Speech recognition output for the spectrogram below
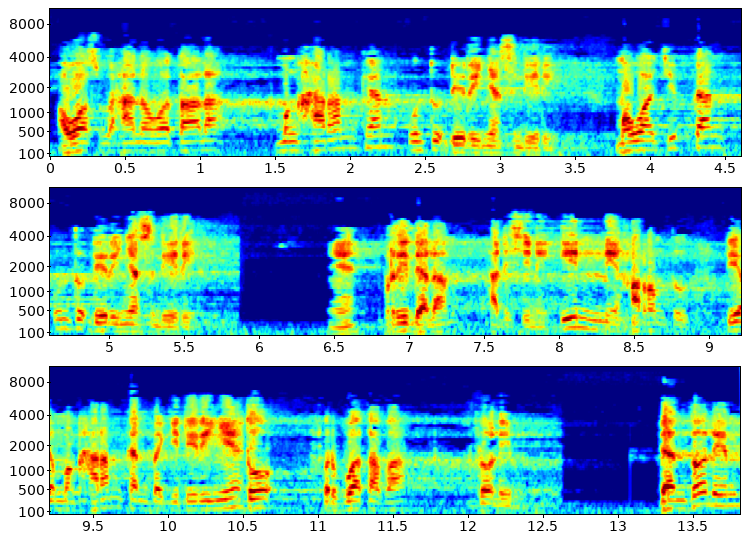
Allah Subhanahu wa taala mengharamkan untuk dirinya sendiri, mewajibkan untuk dirinya sendiri. Ya, beri dalam hadis ini, ini haram tuh. Dia mengharamkan bagi dirinya untuk berbuat apa? Zolim. Dan zolim,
